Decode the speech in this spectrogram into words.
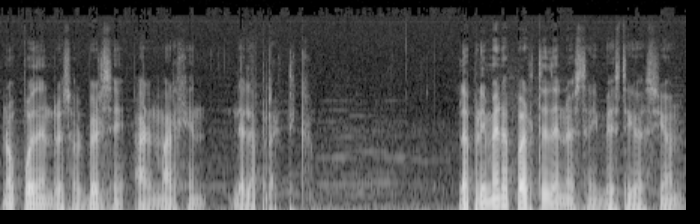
no pueden resolverse al margen de la práctica. La primera parte de nuestra investigación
